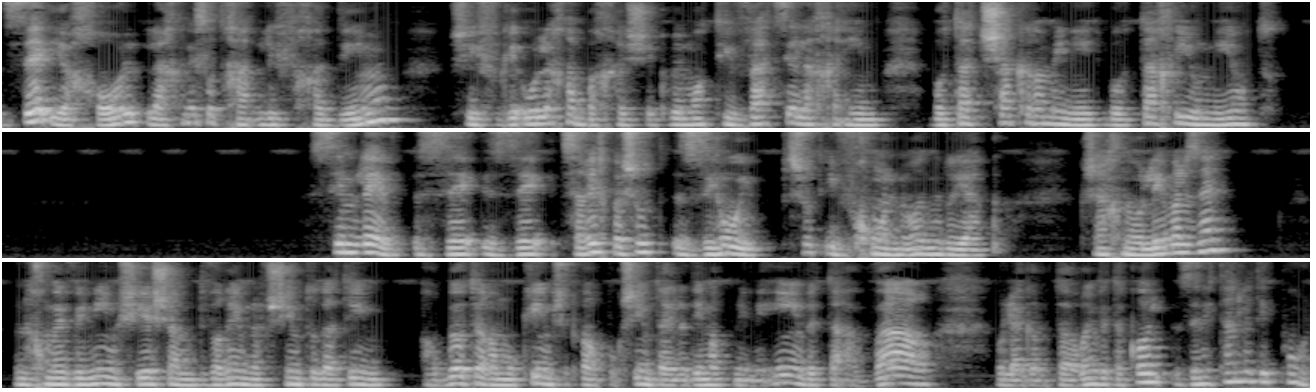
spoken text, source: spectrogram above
זה יכול להכניס אותך לפחדים שיפגעו לך בחשק, במוטיבציה לחיים, באותה צ'קרה מינית, באותה חיוניות. שים לב, זה, זה צריך פשוט זיהוי, פשוט אבחון מאוד מדויק. כשאנחנו עולים על זה, אנחנו מבינים שיש שם דברים נפשיים תודעתיים הרבה יותר עמוקים שכבר פוגשים את הילדים הפנימיים ואת העבר, אולי גם את ההורים ואת הכל, זה ניתן לטיפול.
